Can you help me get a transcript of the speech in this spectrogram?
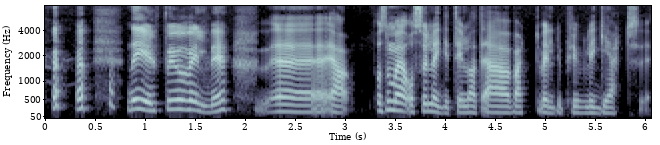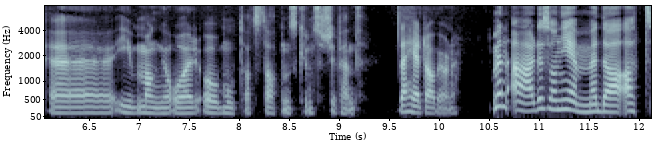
det hjelper jo veldig. Uh, ja. Og så må jeg også legge til at jeg har vært veldig privilegert uh, i mange år og mottatt Statens kunstnerstipend. Det er helt avgjørende. Men er det sånn hjemme da at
